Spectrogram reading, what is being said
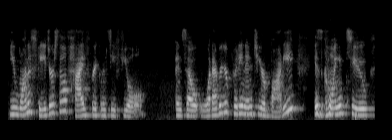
you want to feed yourself high frequency fuel. And so, whatever you're putting into your body is going to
